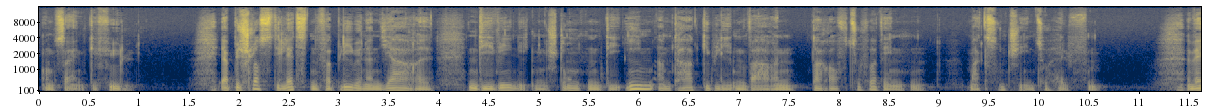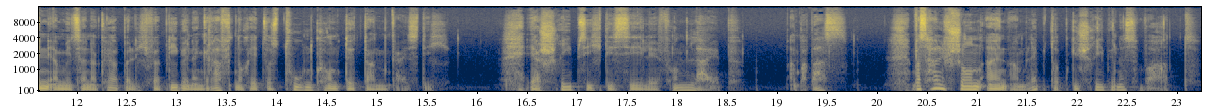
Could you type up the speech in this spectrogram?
und sein Gefühl. Er beschloss, die letzten verbliebenen Jahre, die wenigen Stunden, die ihm am Tag geblieben waren, darauf zu verwenden, Max und Jean zu helfen. Wenn er mit seiner körperlich verbliebenen Kraft noch etwas tun konnte, dann geistig. Er schrieb sich die Seele von Leib. Aber was? Was half schon ein am Laptop geschriebenes Wort?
